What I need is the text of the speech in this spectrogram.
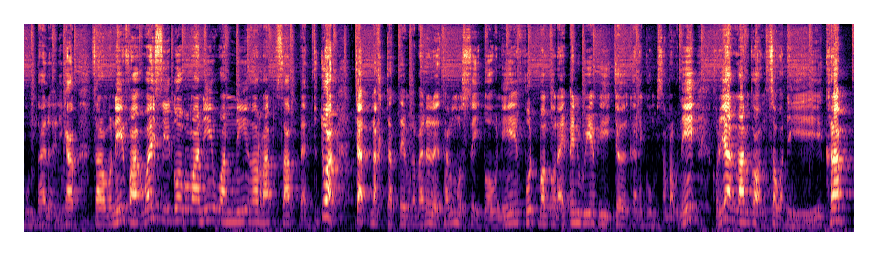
กลุ่มได้เลยนะครับสำหรับวันนี้ฝากเอาไว้ 4 ตัวประมาณนี้วันนี้รับซับแบบจวดๆจัดหนักจัดเต็มกันไปได้เลยทั้งหมด 4 ตัววันนี้ ฟุตบอลตัวไหนเป็น VIP เจอกันในกลุ่มสำหรับวันนี้ ขออนุญาตลาไปก่อนสวัสดีครับ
